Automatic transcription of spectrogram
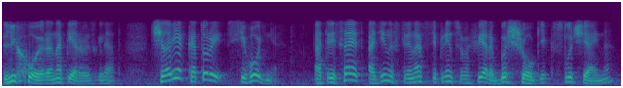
Лихойра, на первый взгляд, человек, который сегодня отрицает один из 13 принципов веры, бешогик, случайно –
